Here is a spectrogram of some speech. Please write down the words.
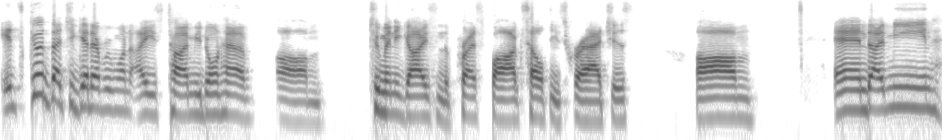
it's good that you get everyone ice time. You don't have um, too many guys in the press box, healthy scratches. Um, and I mean,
